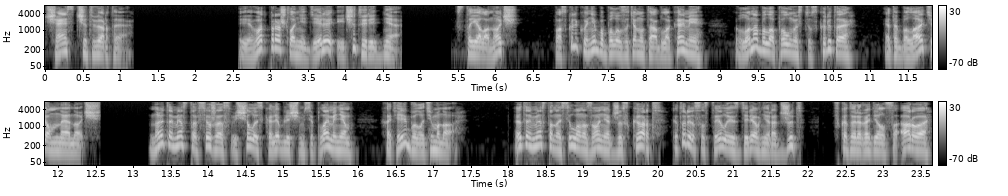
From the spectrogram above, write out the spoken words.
Часть четвертая. И вот прошла неделя и четыре дня. Стояла ночь. Поскольку небо было затянуто облаками, луна была полностью скрыта, это была темная ночь. Но это место все же освещалось колеблющимся пламенем, хотя и было темно. Это место носило название Джискарт, которое состояло из деревни Раджит, в которой родился Аруа,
